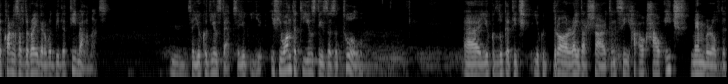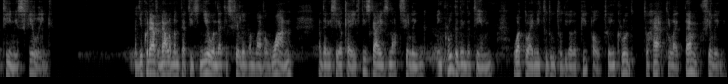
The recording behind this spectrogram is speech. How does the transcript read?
the corners of the radar would be the team elements. Mm. So you could use that. So you, you, if you wanted to use this as a tool, uh, you could look at each. You could draw a radar chart and see how how each member of the team is feeling and you could have an element that is new and that is feeling on level one. And then you say, okay, if this guy is not feeling included in the team, what do I need to do to the other people to include, to have, to let them feeling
